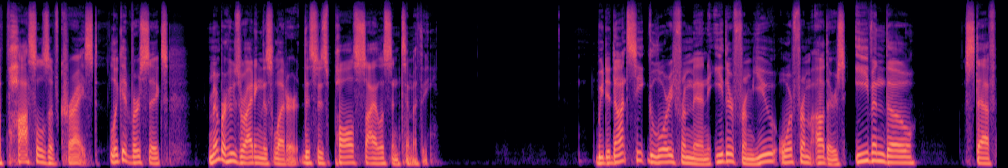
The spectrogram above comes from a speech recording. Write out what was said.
apostles of Christ. Look at verse 6. Remember who's writing this letter. This is Paul, Silas, and Timothy. We did not seek glory from men, either from you or from others, even though, Steph,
